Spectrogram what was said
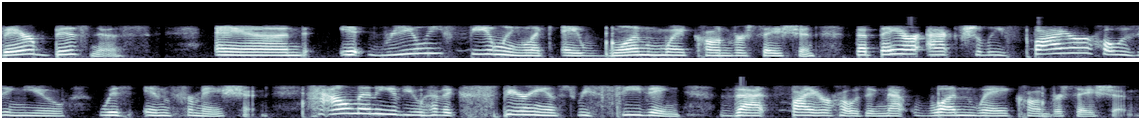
their business and it really feeling like a one way conversation, that they are actually fire hosing you with information. How many of you have experienced receiving that fire hosing, that one way conversation?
